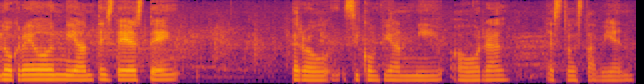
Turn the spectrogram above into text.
No creo en mí antes de este, pero si confía en mí ahora, esto está bien.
